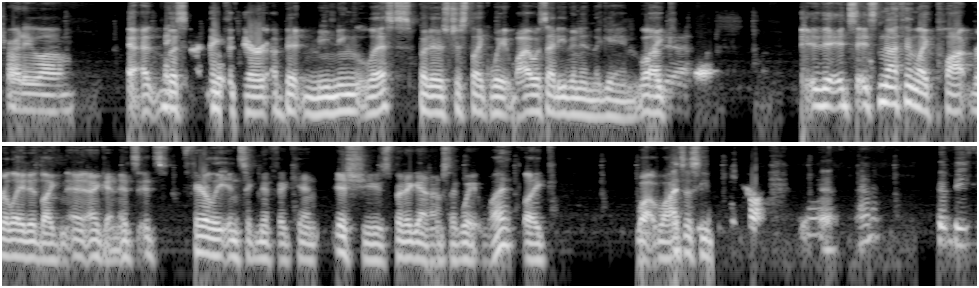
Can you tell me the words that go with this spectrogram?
try to um Yeah, uh, listen, I think that they're a bit meaningless, but it was just like, wait, why was that even in the game? Like, yeah. it, it's it's nothing like plot related. Like, and again, it's it's fairly insignificant issues, but again, I'm just like, wait, what? Like, what? Why is this even? yeah, could be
